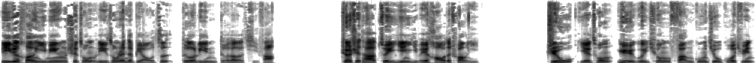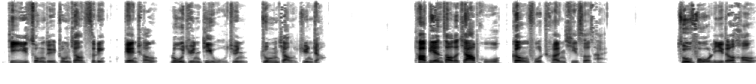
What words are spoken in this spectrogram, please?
李德恒一名是从李宗仁的表字德林得到的启发，这是他最引以为豪的创意。职务也从岳桂琼反共救国军第一纵队中将司令变成陆军第五军中将军长。他编造的家谱更富传奇色彩。祖父李德恒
